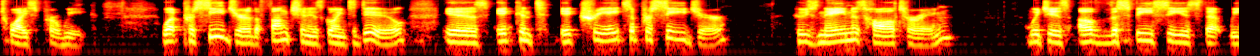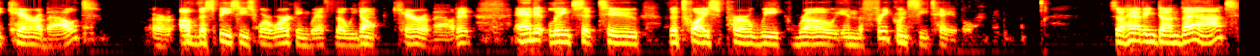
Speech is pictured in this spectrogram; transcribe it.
twice per week. What procedure the function is going to do is it can it creates a procedure whose name is haltering, which is of the species that we care about, or of the species we're working with, though we don't care about it. And it links it to the twice per week row in the frequency table. So having done that,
